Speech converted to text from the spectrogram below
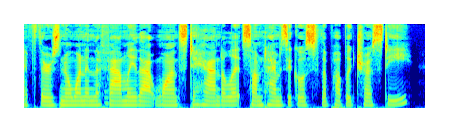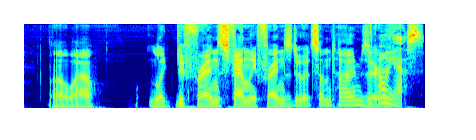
If there's no one in the family that wants to handle it, sometimes it goes to the public trustee. Oh wow. Like do friends, family friends do it sometimes or Oh, yes.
